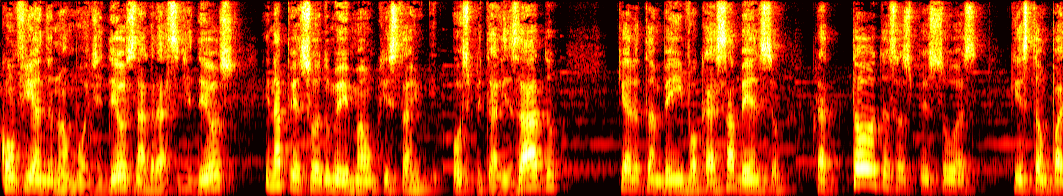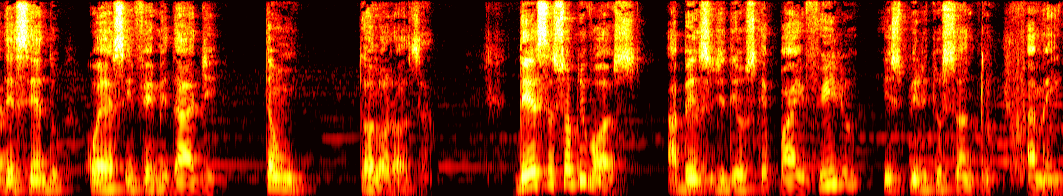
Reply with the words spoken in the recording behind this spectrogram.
Confiando no amor de Deus, na graça de Deus e na pessoa do meu irmão que está hospitalizado quero também invocar essa bênção para todas as pessoas que estão padecendo com essa enfermidade tão dolorosa. Desça sobre vós a bênção de Deus que é Pai, Filho e Espírito Santo. Amém.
